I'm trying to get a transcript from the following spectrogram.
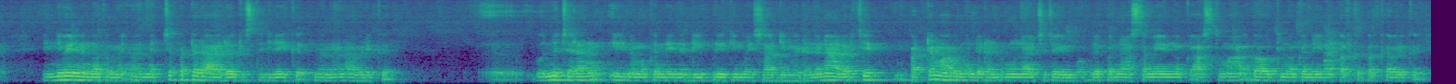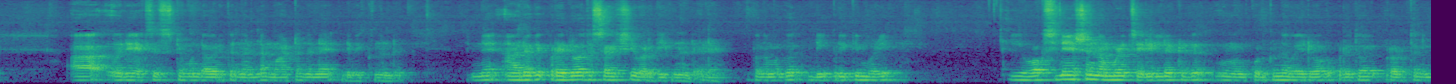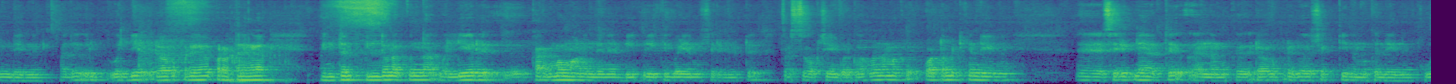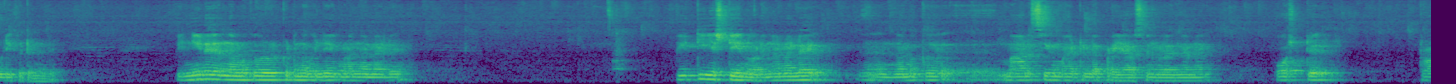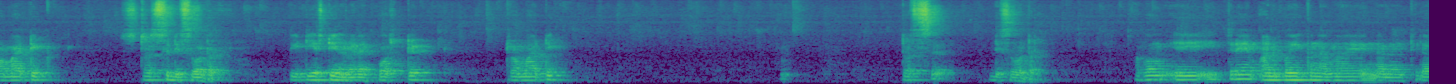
എന്നിവയിൽ നിന്നൊക്കെ മെച്ചപ്പെട്ട ഒരു ആരോഗ്യസ്ഥിതിയിലേക്ക് നിന്നാണ് അവർക്ക് ഒന്നുചേരാൻ ഈ നമുക്ക് എന്ത് ചെയ്യുന്ന ഡീപ്പ് ബ്രീത്തിങ് വഴി സാധ്യമായിട്ട് എന്നാൽ അലർജി പറ്റ മാറുന്നുണ്ട്. രണ്ട് മൂന്നാഴ്ച ചെയ്യുമ്പോൾ ഇപ്പം അസ്തമയിൽ നിന്നൊക്കെ അസ്തമ രോഗത്തിൽ നിന്നൊക്കെ എന്ത് ചെയ്യുന്നു പതുക്കെ പതുക്കെ അവർക്ക് ആ ഒരു എക്സസൈസ് സിസ്റ്റം കൊണ്ട് അവർക്ക് നല്ല മാറ്റം തന്നെ ലഭിക്കുന്നുണ്ട്. പിന്നെ ആരോഗ്യ പ്രതിരോധ ശേഷി വർദ്ധിക്കുന്നുണ്ട് അല്ലേ? അപ്പോൾ നമുക്ക് ഡീപ്പ് ബ്രീത്തിങ് വഴി ഈ ഓക്സിജനേഷൻ നമ്മൾ ശരീരത്തിലേക്ക് കൊടുക്കുന്ന രോഗപ്രതിരോധ പ്രവർത്തനം എന്ത് ചെയ്യുന്നു അത് ഒരു വലിയ രോഗപ്രതിരോധ പ്രവർത്തനങ്ങളെ പിന്തു പിന്തുണക്കുന്ന വലിയൊരു കർമ്മമാണ് എന്ത് ചെയ്യുന്നത് ഡീപ്പ് ബ്രീത്തിങ് വഴി നമ്മൾ ശരീരത്തിൽ ഫ്രഷ് ഓക്സിജൻ കൊടുക്കും. അപ്പോൾ നമുക്ക് ഓട്ടോമാറ്റിക് എന്ത് ചെയ്യുന്നു? ശരീരത്തിനകത്ത് നമുക്ക് രോഗപ്രതിരോധ ശക്തി നമുക്ക് എന്ത് ചെയ്യുന്നു? കൂടി കിട്ടുന്നത് പിന്നീട് നമുക്ക് കിട്ടുന്ന വലിയ ഗുണം എന്ന് പറഞ്ഞാൽ പി ടി എസ് ടി എന്ന് പറഞ്ഞാൽ നമുക്ക് മാനസികമായിട്ടുള്ള പ്രയാസങ്ങൾ എന്നാണ് post traumatic stress disorder P T S T എന്ന് പറയുന്നത് പോസ്റ്റ് ട്രോമാറ്റിക് സ്ട്രെസ് ഡിസോർഡർ അപ്പം ഈ ഇത്രയും അനുഭവിക്കുന്ന എന്താണ് ചില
